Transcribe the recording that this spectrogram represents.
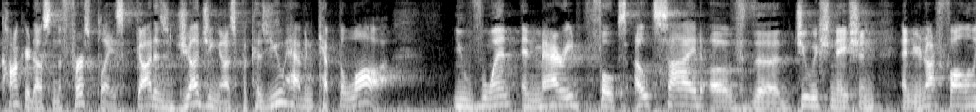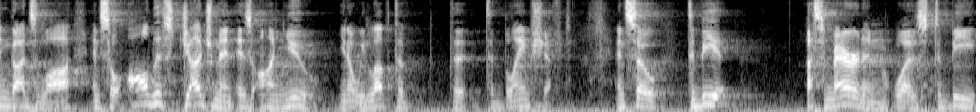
conquered us in the first place. God is judging us because you haven't kept the law. You've went and married folks outside of the Jewish nation, and you're not following God's law, and so all this judgment is on you. You know, we love to, to, to blame shift. And so to be a Samaritan was to be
